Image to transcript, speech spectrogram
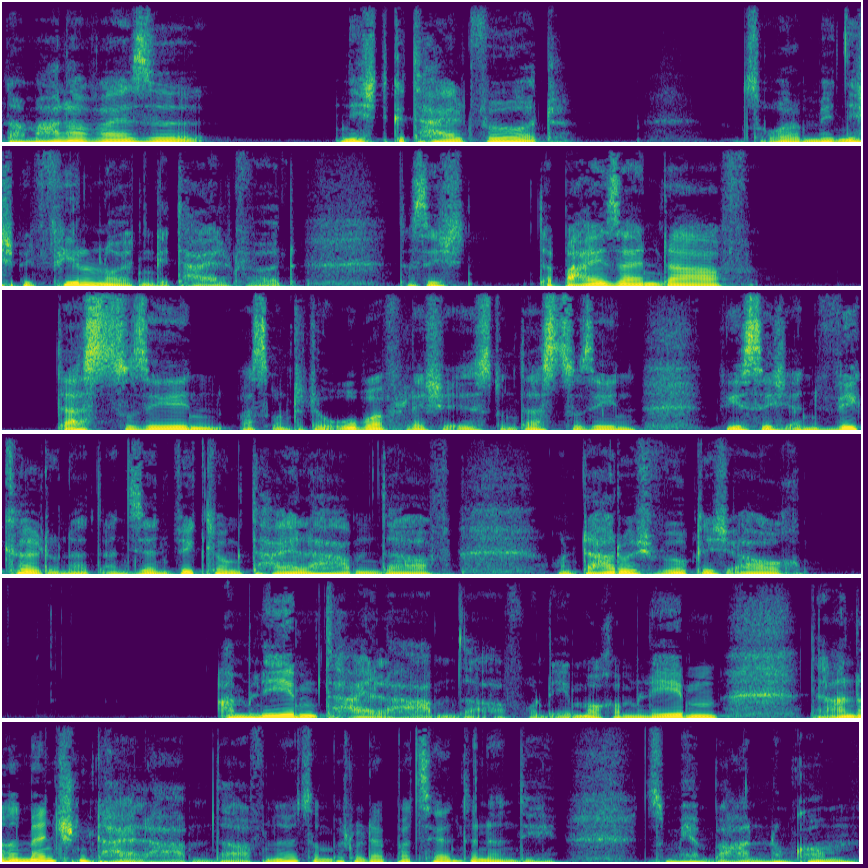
normalerweise nicht geteilt wird. Oder nicht mit vielen Leuten geteilt wird. Dass ich dabei sein darf, das zu sehen, was unter der Oberfläche ist und das zu sehen, wie es sich entwickelt und an dieser Entwicklung teilhaben darf und dadurch wirklich auch am Leben teilhaben darf und eben auch am Leben der anderen Menschen teilhaben darf, ne? zum Beispiel der Patientinnen, die zu mir in Behandlung kommen.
